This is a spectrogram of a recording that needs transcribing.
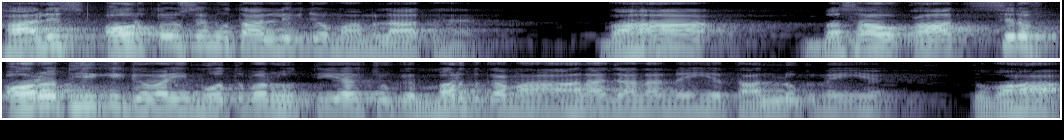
خالص عورتوں سے متعلق جو معاملات ہیں، وہاں بسا اوقات صرف عورت ہی کی گواہی معتبر ہوتی ہے، چونکہ مرد کا وہاں آنا جانا نہیں ہے، تعلق نہیں ہے۔ تو وہاں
